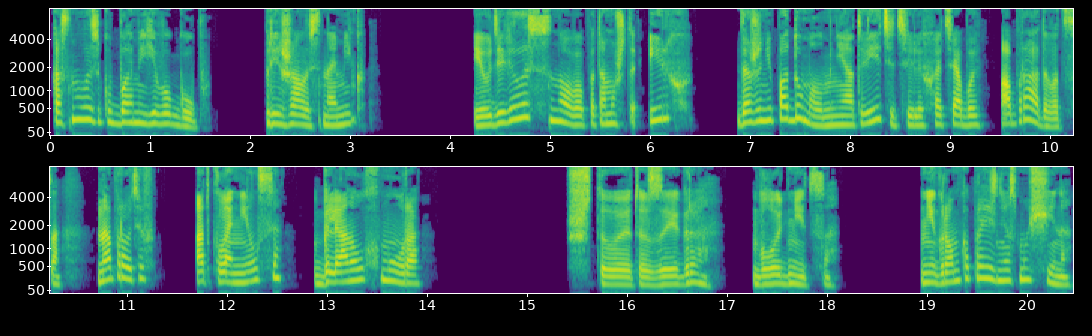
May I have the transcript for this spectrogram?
коснулась губами его губ, прижалась на миг и удивилась снова, потому что Ильх даже не подумал мне ответить или хотя бы обрадоваться. Напротив, отклонился, глянул хмуро — «Что это за игра, блудница?» Негромко произнес мужчина.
